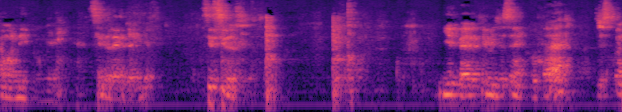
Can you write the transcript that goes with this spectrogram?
कमर नहीं घूम रह जाएँगे. ये पैर की वजह से होता है जिस पर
